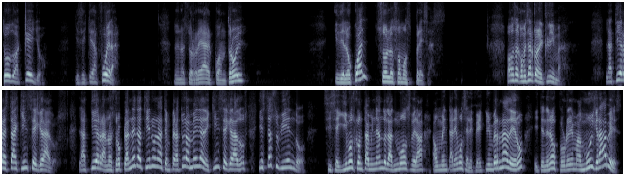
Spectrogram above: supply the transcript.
todo aquello que se queda fuera de nuestro real control y de lo cual solo somos presas. Vamos a comenzar con el clima. La Tierra está a 15 grados. La Tierra, nuestro planeta, tiene una temperatura media de 15 grados y está subiendo. Si seguimos contaminando la atmósfera, aumentaremos el efecto invernadero y tendremos problemas muy graves.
